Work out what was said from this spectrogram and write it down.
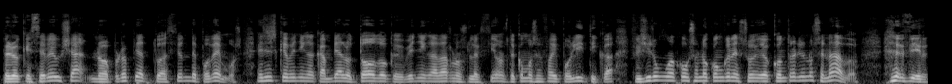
pero que se veu xa na propia actuación de Podemos. Eses que veñen a cambiálo todo, que veñen a darnos leccións de como se fai política, fixeron unha cousa no Congreso e ao contrario no Senado. é dicir,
